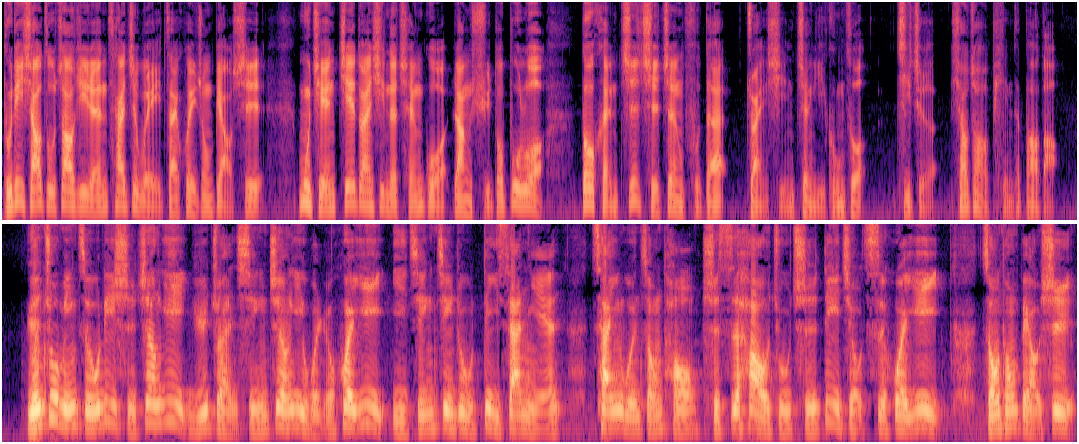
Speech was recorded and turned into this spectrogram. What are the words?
土地小组召集人蔡志伟在会中表示，目前阶段性的成果让许多部落都很支持政府的。转型正义工作，记者肖兆平的报道。原住民族历史正义与转型正义委员会议已经进入第三年，蔡英文总统十四号主持第九次会议。总统表示，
